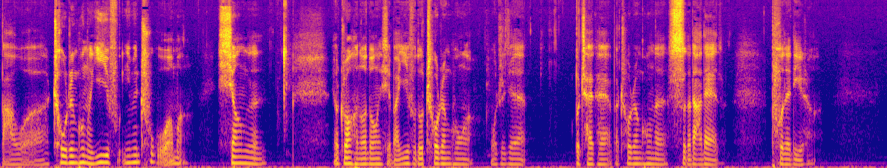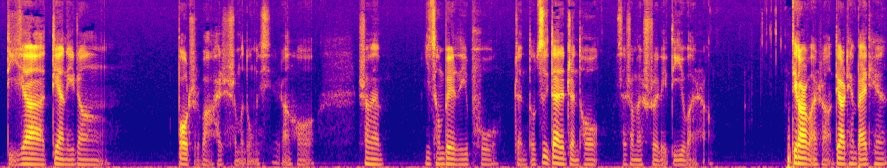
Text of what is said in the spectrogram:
把我抽真空的衣服，因为出国嘛，箱子要装很多东西，把衣服都抽真空了，我直接不拆开，把抽真空的四个大袋子铺在地上。底下垫了一张报纸吧，还是什么东西，然后上面一层被子一铺，枕头自己带的枕头在上面睡了第一晚上。第二晚上，第二天白天，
